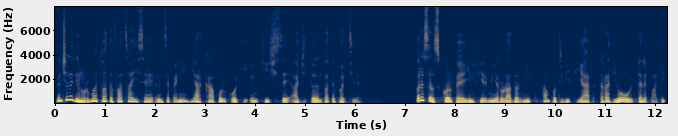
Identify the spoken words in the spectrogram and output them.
În cele din urmă, toată fața îi se înțepeni, iar capul cu ochii închiși se agită în toate părțile. Fără să-l scol pe infirmierul adormit, am potrivit iar radioul telepatic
